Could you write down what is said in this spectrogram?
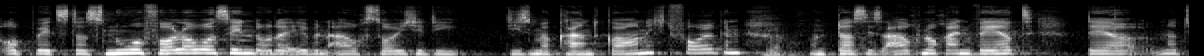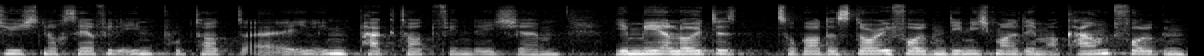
ob jetzt das nur Follower sind oder eben auch solche, die diesem Account gar nicht folgen. Ja. Und das ist auch noch ein Wert, der natürlich noch sehr viel Input hat, äh, Impact hat, finde ich. Ähm, je mehr Leute sogar der Story folgen, die nicht mal dem Account folgen,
